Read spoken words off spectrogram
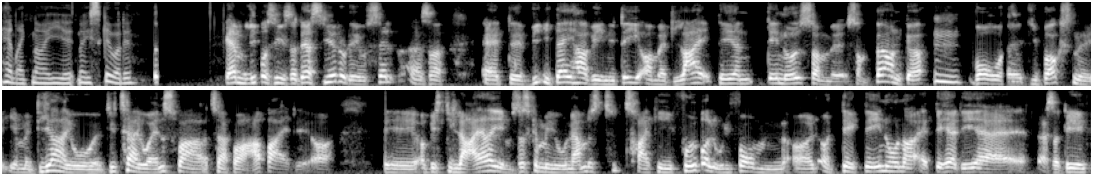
Henrik, når I, når I skriver det? Jamen lige præcis, og der siger du det jo selv, altså, at øh, vi, i dag har vi en idé om, at leg, det er, det er noget, som, øh, som børn gør, mm. hvor øh, de voksne, jamen de, har jo, de tager jo ansvar og tager på arbejde, og, øh, og hvis de leger, jamen, så skal man jo nærmest trække i fodbolduniformen og, og dække det ind under, at det her det er, altså det,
